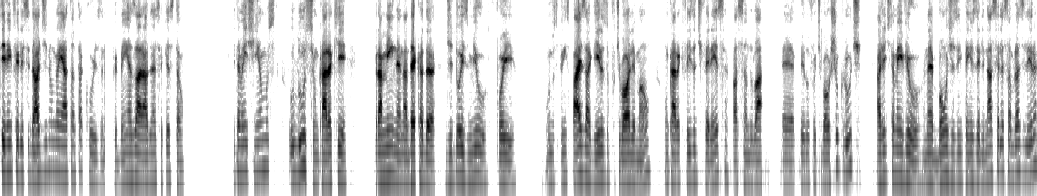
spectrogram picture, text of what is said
Teve a infelicidade de não ganhar tanta coisa, né? Foi bem azarado nessa questão. E também tínhamos o Lúcio, um cara que, para mim, né, na década de 2000, foi um dos principais zagueiros do futebol alemão. Um cara que fez a diferença, passando lá é, pelo futebol chucrute. A gente também viu né, bons desempenhos dele na seleção brasileira.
